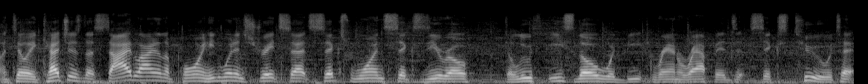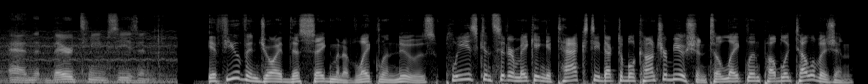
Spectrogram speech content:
until he catches the sideline on the point. He'd win in straight sets 6-1, 6-0. Duluth East, though, would beat Grand Rapids 6-2 to end their team season. If you've enjoyed this segment of Lakeland News, please consider making a tax-deductible contribution to Lakeland Public Television.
